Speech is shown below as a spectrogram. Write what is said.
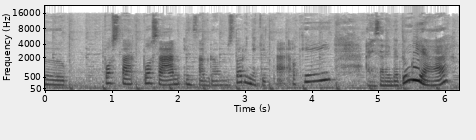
uh, posta posan Instagram storynya kita. Oke, okay? Anissa Reda tunggu ya.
